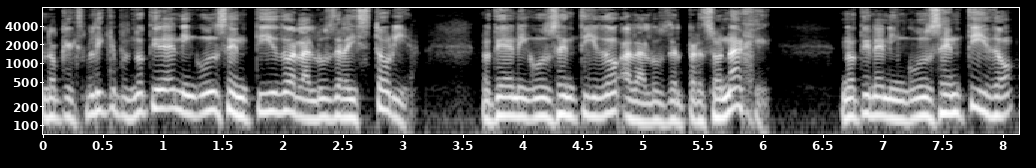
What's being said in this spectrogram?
lo que explique, pues no tiene ningún sentido a la luz de la historia, no tiene ningún sentido a la luz del personaje, no tiene ningún sentido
